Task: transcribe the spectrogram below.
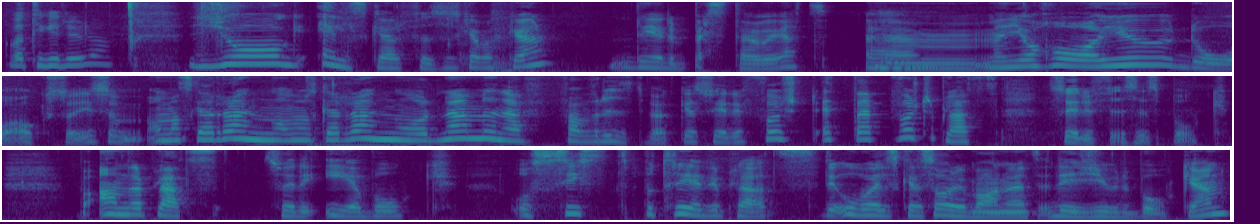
Vad tycker du då? Jag älskar fysiska böcker. Det är det bästa jag vet. Ehm, men jag har ju då också, liksom, om, man ska rang, om man ska rangordna mina favoritböcker så är det först, etta, på första plats så är det fysisk bok. På andra plats så är det e-bok. Och sist på tredje plats, det oälskade sorgebarnet, det är ljudboken.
